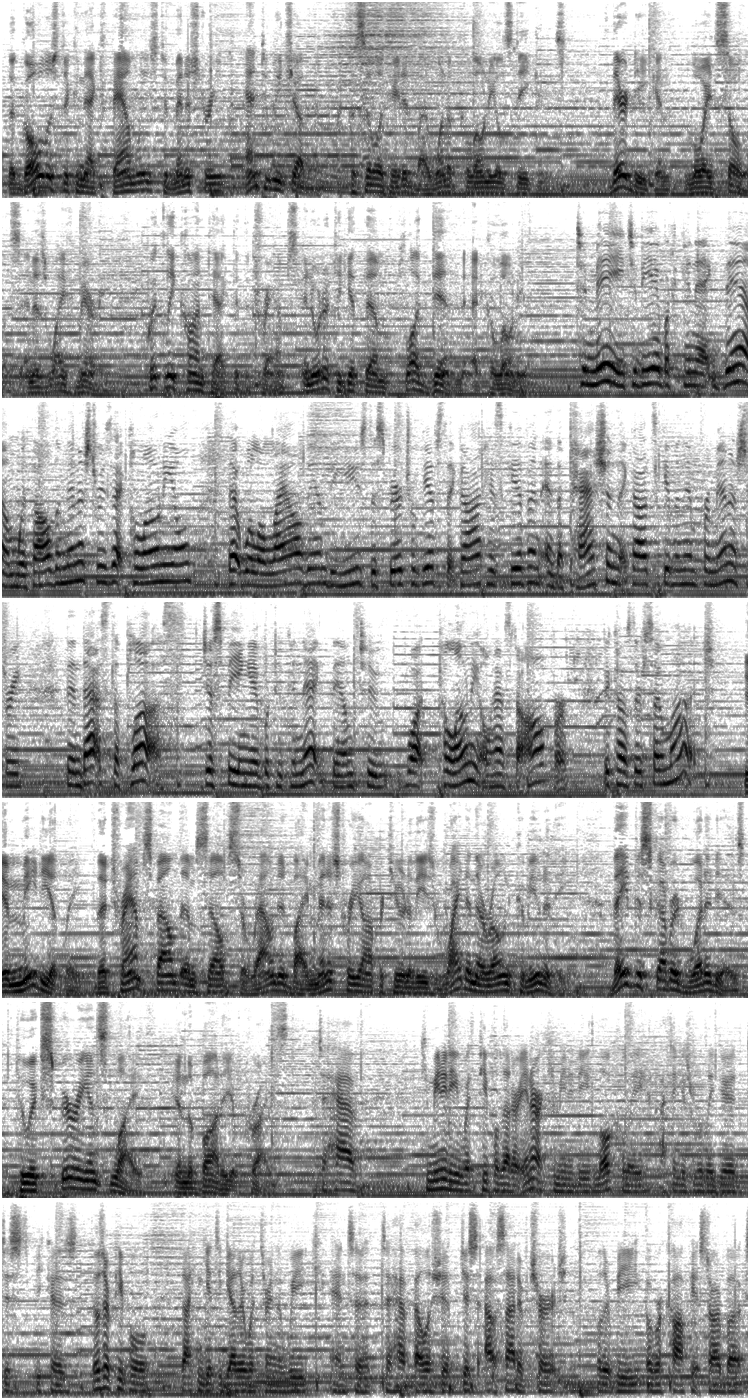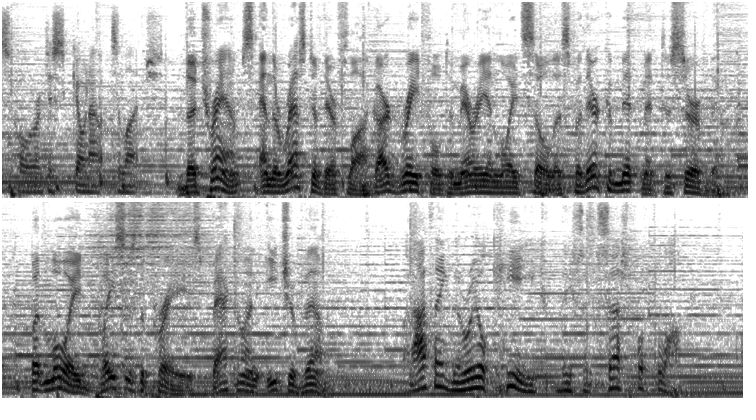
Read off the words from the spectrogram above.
The goal is to connect families to ministry and to each other, facilitated by one of Colonial's deacons. Their deacon, Lloyd Solis, and his wife Mary quickly contacted the Tramps in order to get them plugged in at Colonial. To me to be able to connect them with all the ministries at Colonial that will allow them to use the spiritual gifts that God has given and the passion that God's given them for ministry, then that's the plus. Just being able to connect them to what Colonial has to offer because there's so much. Immediately, the Tramps found themselves surrounded by ministry opportunities right in their own community. they've discovered what it is to experience life in the body of Christ. to have community with people that are in our community locally, I think is really good just because those are people that I can get together with during the week and to, to have fellowship just outside of church, whether it be over coffee at Starbucks or just going out to lunch. The Tramps and the rest of their flock are grateful to Mary and Lloyd Solis for their commitment to serve them. But Lloyd places the praise back on each of them. But I think the real key to the successful flock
